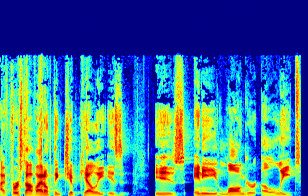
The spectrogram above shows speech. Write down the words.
I first off, I don't think Chip Kelly is is any longer elite,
